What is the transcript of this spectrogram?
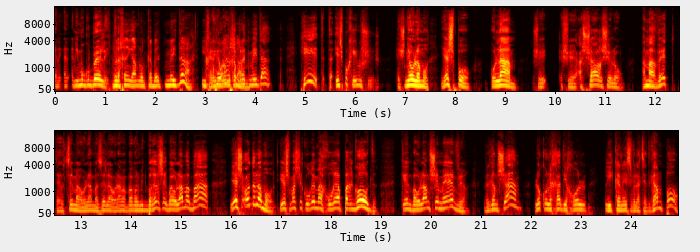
אני, אני, אני מוגבלת. ולכן היא גם לא מקבלת מידע, היא תקועה שם. לכן היא גם לא מקבלת שם. מידע. היא, ת, יש פה כאילו ש, שני עולמות. יש פה עולם ש, שהשער שלו המוות, אתה יוצא מהעולם הזה לעולם הבא, אבל מתברר שבעולם הבא יש עוד עולמות. יש מה שקורה מאחורי הפרגוד, כן, בעולם שמעבר. וגם שם לא כל אחד יכול להיכנס ולצאת. גם פה,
